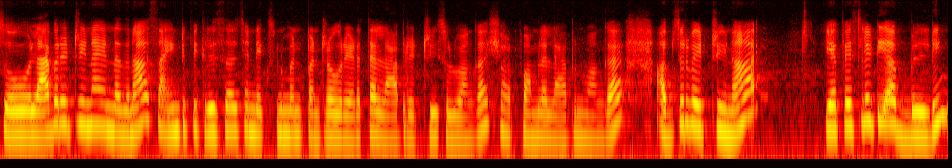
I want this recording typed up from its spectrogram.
ஸோ லேபரேட்டரினா என்னதுன்னா சயின்டிஃபிக் ரிசர்ச் அண்ட் எக்ஸ்பெரிமெண்ட் பண்ணுற ஒரு இடத்த லேபரேட்ரி சொல்லுவாங்க. ஷார்ட் ஃபார்மில் லேப்னுவாங்க அப்சர்வேட்ரினா a facility of building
